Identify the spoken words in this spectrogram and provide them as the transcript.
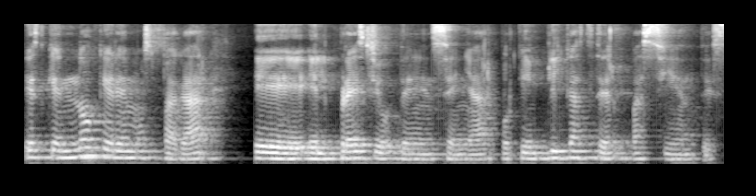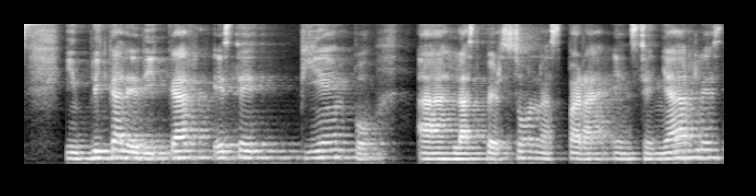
es que no queremos pagar eh, el precio de enseñar, porque implica ser pacientes, implica dedicar este tiempo a las personas para enseñarles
